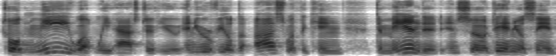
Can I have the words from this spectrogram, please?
told me what we asked of you, and you revealed to us what the king demanded. And so Daniel's saying,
